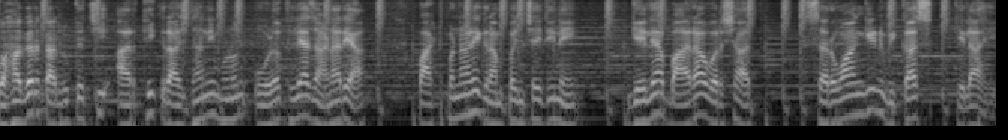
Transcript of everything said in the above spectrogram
वहागर तालुक्याची आर्थिक राजधानी म्हणून ओळखल्या जाणाऱ्या पाटपणाळे ग्रामपंचायतीने गेल्या बारा वर्षात सर्वांगीण विकास केला आहे.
